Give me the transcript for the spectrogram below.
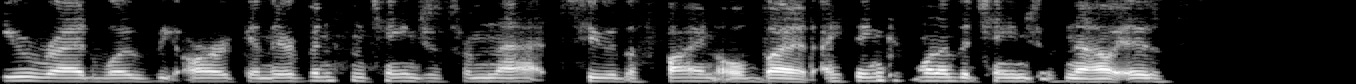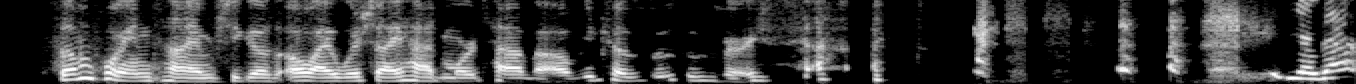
you read was the arc, and there have been some changes from that to the final. But I think one of the changes now is some point in time she goes, "Oh, I wish I had more Taobao because this is very sad." yeah, that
